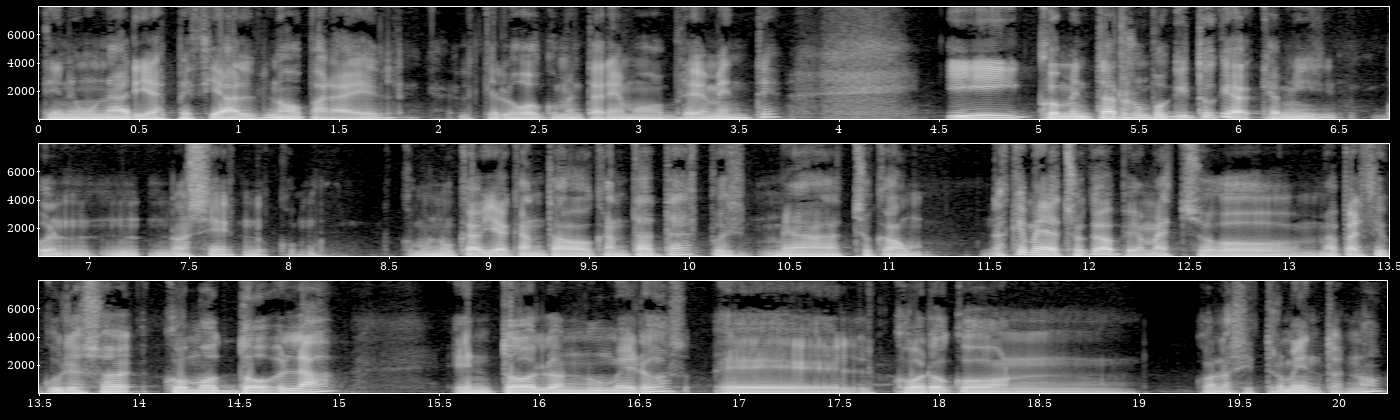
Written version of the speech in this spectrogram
tiene un área especial, ¿no? Para él, que luego comentaremos brevemente. Y comentaros un poquito que, a- que a mí, bueno, no sé, como, como nunca había cantado cantatas, pues me ha chocado, no es que me haya chocado, pero me ha hecho, me ha parecido curioso cómo dobla en todos los números eh, el coro con, con los instrumentos, ¿no?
